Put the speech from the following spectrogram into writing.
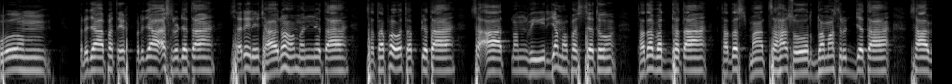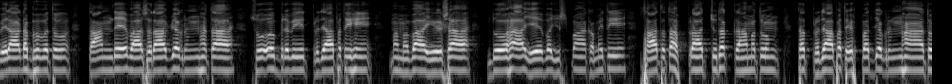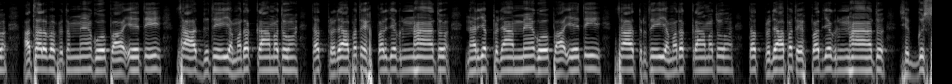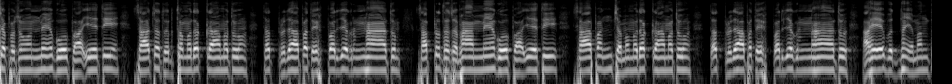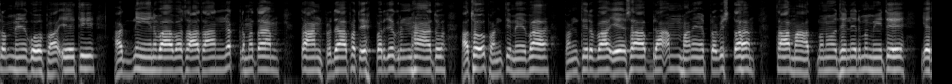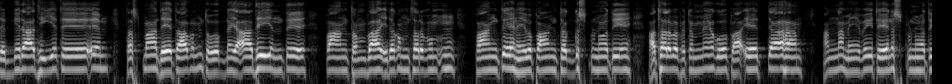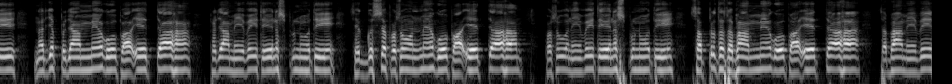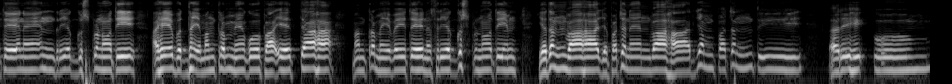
ॐ प्रजापतिः प्रजा असृजत शरीरचानो मन्यत स तपोतप्यत स आत्मन्वीर्यमपश्यतु तदवर्धत ततस्मात् सः सोर्ध्वमसृज्यत सा विराडभवतु। तां देवासुराव्यगृह्णत। सोऽब्रवीत् प्रजापतिः। मम वा एषा। दोहा एव युष्माकमिति। सा ततः प्राच्युतक्रामतु तत्प्रजापतिः पर्यगृह्णातु। अथर्वपितुं मे गोपायेति। सा द्वितीयमदक्रामतु। तत्प्रजापतिः पर्यगृह्णातु। नर्यप्रजां मे गोपायेति। सा तृतीयमदक्रामतु। तत्प्रजापतिः पर्यगृह्णातु। शिग्गुश्य पशून्मे गोपायेति। सा चतुर्थमुदक्रामतु। तत्प्रजापतिः पर्यगृह्णात् सप्रथसभां मे गोपायेति। सा पञ्चममुदक्रामतु। तत्प्रजापतिः पर्यगृह्णात् अहे बुद्धयमन्त्रं मे गोपायेति। अग्नीन् वावसातान्यक्रमतां तान् प्रजापतिः पर्यगृह्णातु। अथो पङ्क्तिमेव, पङ्क्तिर्वा एषा ब्राह्मणे प्रविष्टः। तामात्मनोधिनिर्ममीते यदग्निराधीयते। तस्मादेतावन्तोऽग्नय आधीयन्ते पाङ्क्तं वा इदकं सर्वं, पाङ्क्तेनैव पाङ्क्तग्स्पृणोति अथर्वपितुं मे गोपायेत्याह अन्नमेवैतेन स्पृणोति। नर्यप्रजां मे गोपायेत्याह प्रजामेवैतेन स्पृणोति शग्गुस्य पशून्मे गोपायेत्याह। पशूनेवैतेन स्पृणोति सप्रथसभां मे गोपायेत्याह सभामेवैतेनेन्द्रियगुस्पृणोति अहे बुद्धय मन्त्रं मे गोपायेत्याह। मन्त्रमेवैतेन श्रियगुस्पृणोति यदन्वाहाय पचनेन्वाहार्यं पचन्ति। हरिः ओम्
